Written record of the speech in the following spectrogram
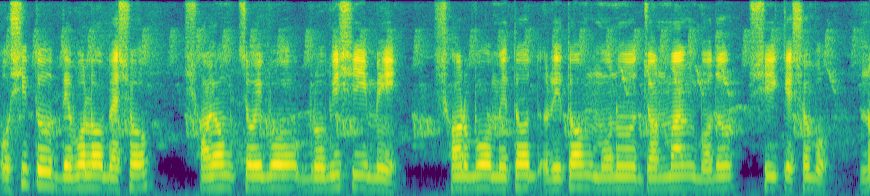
অসিত দেবল বেশ স্বয়ং চৈব ব্রবিষি মে, সর্বমেতদ ঋতং মনো জন্মাং বদসি কেশব। ন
